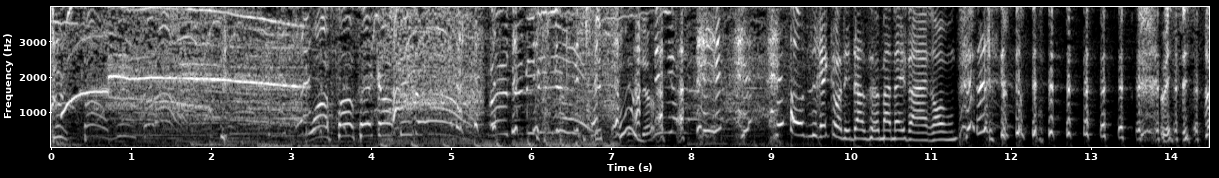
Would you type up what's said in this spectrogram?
000 200 000 350 000 Un demi-million C'est fou, là. On dirait qu'on est dans un manège à la ronde. Mais c'est ça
